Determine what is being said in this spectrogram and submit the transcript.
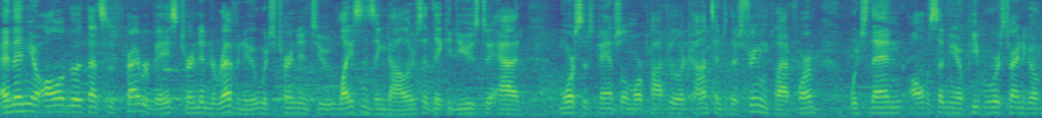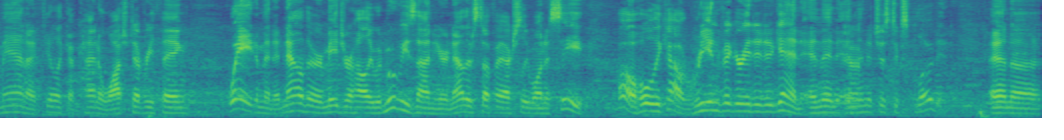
And then, you know, all of the, that subscriber base turned into revenue, which turned into licensing dollars that they could use to add more substantial, more popular content to their streaming platform, which then all of a sudden, you know, people were starting to go, man, I feel like I've kind of watched everything wait a minute, now there are major Hollywood movies on here. Now there's stuff I actually want to see. Oh, holy cow! Reinvigorated again, and then Yeah. and then it just exploded. And uh,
